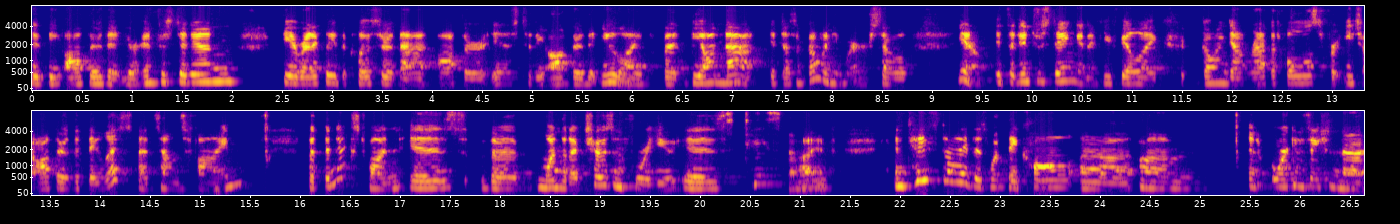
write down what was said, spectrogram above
to the author that you're interested in, theoretically, the closer that author is to the author that you like. But beyond that, it doesn't go anywhere. So, you know, it's an interesting, and if you feel like going down rabbit holes for each author that they list, that sounds fine. But the next one is the one that I've chosen for you is TasteDive. And TasteDive is what they call uh, um, an organization that,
